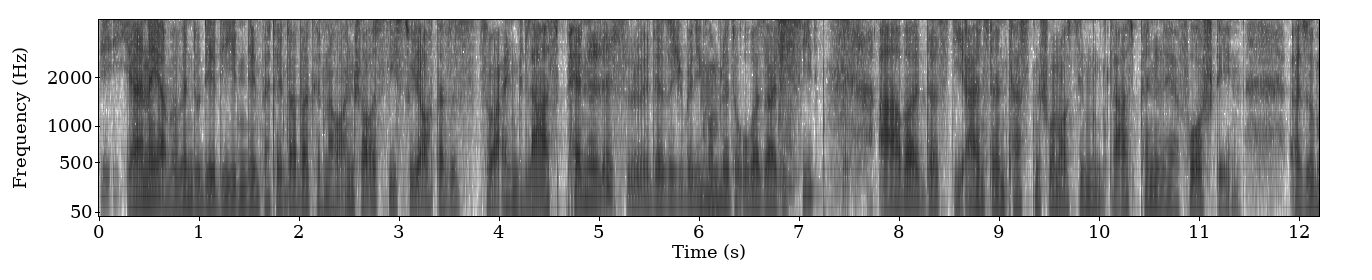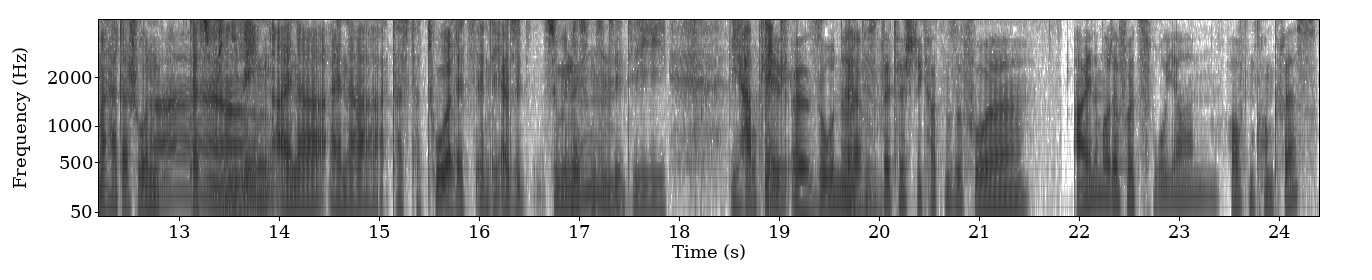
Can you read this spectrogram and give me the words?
Ja, nee, aber wenn du dir die, den Patentantrag genau anschaust, siehst du ja auch, dass es zwar ein Glaspanel ist, der sich über die mhm. komplette Oberseite zieht, aber dass die einzelnen Tasten schon aus dem Glaspanel hervorstehen. Also man hat da schon ah. das Feeling einer, einer Tastatur letztendlich, also zumindestens mhm. die, die, die Haptik. Okay, äh, so eine ähm, Displaytechnik hatten sie vor einem oder vor zwei Jahren auf dem Kongress.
